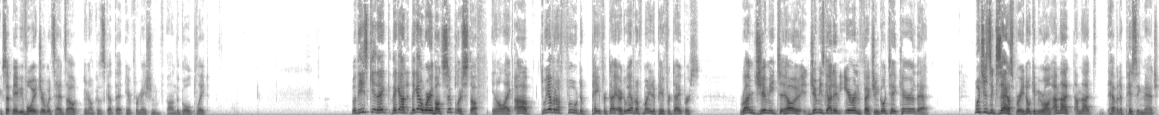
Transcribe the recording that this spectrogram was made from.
Except maybe Voyager, which heads out, you know, because it's got that information on the gold plate. But these kids, they, they got they got to worry about simpler stuff. You know, like, uh, do we have enough food to pay for di- or do we have enough money to pay for diapers? Run Jimmy to oh, Jimmy's got an ear infection. Go take care of that. Which is exasperating. Don't get me wrong. I'm not I'm not having a pissing match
